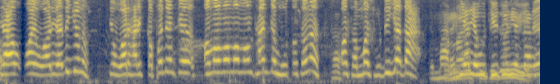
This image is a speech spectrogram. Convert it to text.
ત્યાં ઓય વાડી અડી ગયું ને તે વાડી હારી કપાઈ દે તે અમ અમ અમ થાય ને તે હું તો છે ને પણ સમર છૂટી ગયા તા. મારે યાર એવું થયું તું ને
